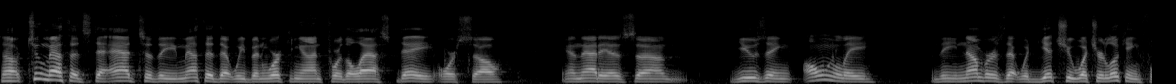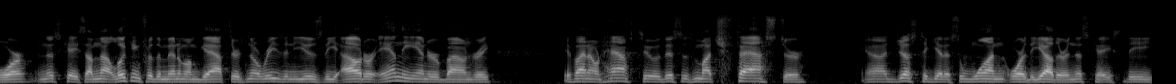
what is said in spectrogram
So, two methods to add to the method that we've been working on for the last day or so. and that is um, using only the numbers that would get you what you're looking for. In this case, I'm not looking for the minimum gap. There's no reason to use the outer and the inner boundary if I don't have to. This is much faster uh, just to get us one or the other. In this case, the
